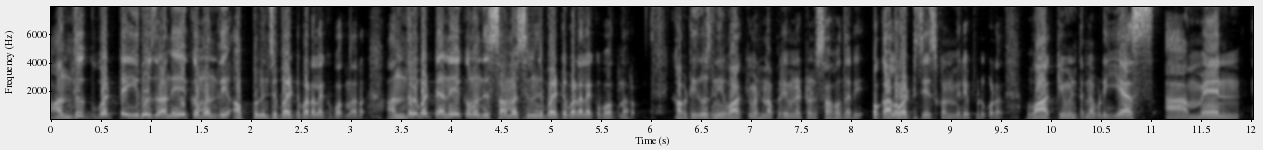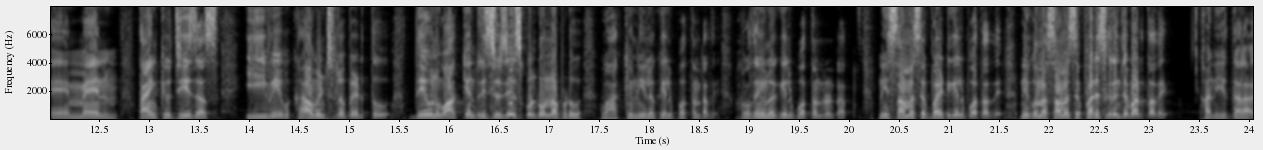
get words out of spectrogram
అందుకు బట్టే ఈరోజు అనేక మంది అప్పు నుంచి బయటపడలేకపోతున్నారు. అందరు బట్టి అనేక మంది సమస్యల నుంచి బయటపడలేకపోతున్నారు. కాబట్టి ఈరోజు నీ వాక్యం వింటున్న ప్రియమైనటువంటి సహోదరి ఒక అలవాటు చేసుకోండి మీరు ఎప్పుడు కూడా. వాక్యం వింటున్నప్పుడు yes amen amen thank you Jesus ఇవి కామెంట్స్లో పెడుతూ దేవుని వాక్యాన్ని రిసీవ్ చేసుకుంటూ ఉన్నప్పుడు వాక్యం నీలోకి వెళ్ళిపోతుంటుంది హృదయంలోకి వెళ్ళిపోతుంటుంటుంది. నీ సమస్య బయటికి వెళ్ళిపోతుంది నీకున్న సమస్య పరిష్కరించబడుతుంది. కానీ ఇదలా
